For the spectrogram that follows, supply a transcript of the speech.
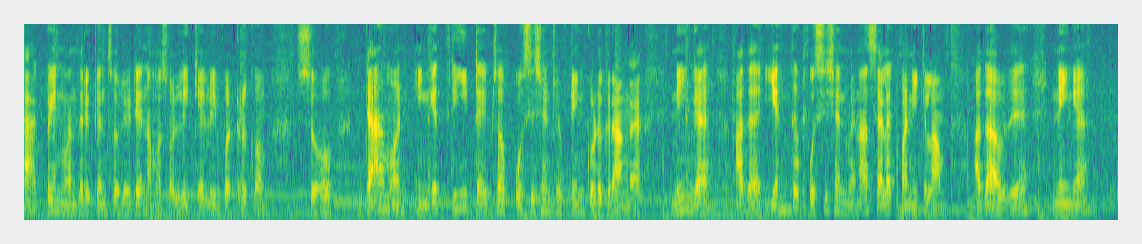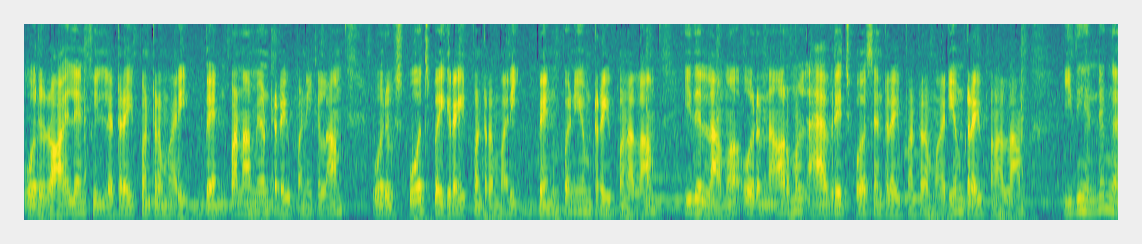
பேக் பெயின் வந்திருக்குன்னு சொல்லிட்டு நம்ம சொல்லி கேள்விப்பட்டிருக்கோம். ஸோ டேமன் இங்கே three types of position shifting கொடுக்குறாங்க. நீங்கள் அதை எந்த பொசிஷன் வேணால் செலக்ட் பண்ணிக்கலாம். அதாவது நீங்கள் ஒரு ராயல் என்ஃபீல்டில் ட்ரைவ் பண்ணுற மாதிரி பென் பண்ணாமையும் ட்ரைவ் பண்ணிக்கலாம். ஒரு ஸ்போர்ட்ஸ் பைக் ரைட் பண்ணுற மாதிரி பென் பண்ணியும் ட்ரைவ் பண்ணலாம். இது இல்லாமல் ஒரு நார்மல் ஆவரேஜ் பர்சன் ட்ரைவ் பண்ணுற மாதிரியும் ட்ரைவ் பண்ணலாம். இது என்னங்க?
